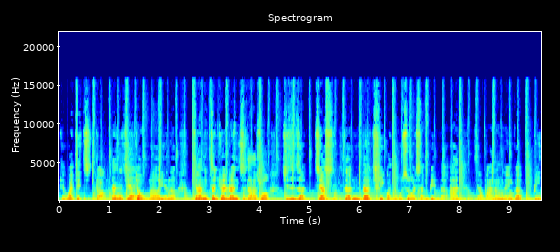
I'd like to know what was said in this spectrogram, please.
给外界知道。但是其实就我们而言呢，只要你正确认知，他说其实人只要是人的器官都不是会生病的啊，只要把它当成一个病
